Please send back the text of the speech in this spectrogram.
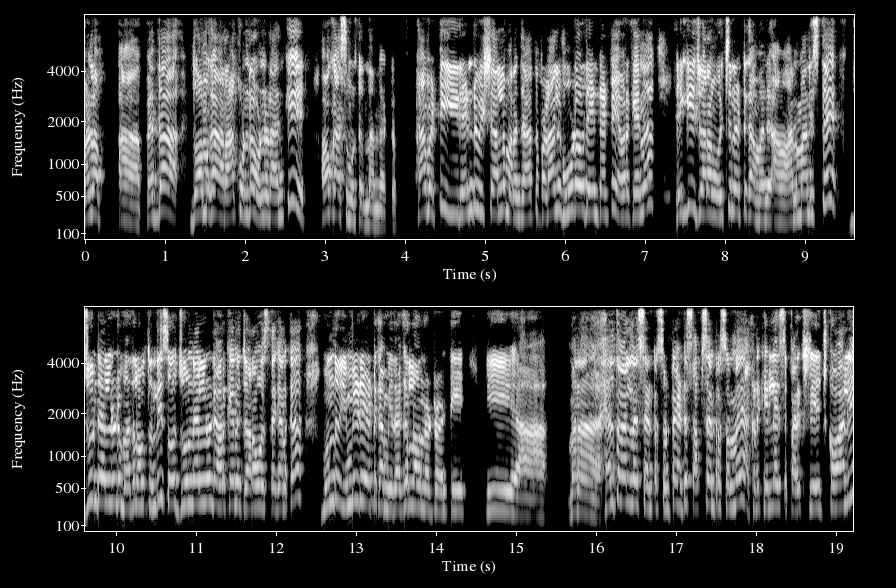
మళ్ళా పెద్ద దోమగా రాకుండా ఉండడానికి అవకాశం ఉంటుంది అన్నట్టు కాబట్టి ఈ రెండు విషయాల్లో మనం జాగ్రత్త పడాలి. మూడవది ఏంటంటే ఎవరికైనా డెంగీ జ్వరం వచ్చినట్టుగా మన అనుమానిస్తే జూన్ నెల నుండి మొదలవుతుంది. సో జూన్ నెల నుండి ఎవరికైనా జ్వరం వస్తే గనక ముందు ఇమీడియట్గా మీ దగ్గరలో ఉన్నటువంటి ఈ మన హెల్త్ వెల్నెస్ సెంటర్స్ ఉంటాయి. అంటే సబ్ సెంటర్స్ ఉన్నాయి. అక్కడికి వెళ్ళేసి పరీక్ష చేయించుకోవాలి.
